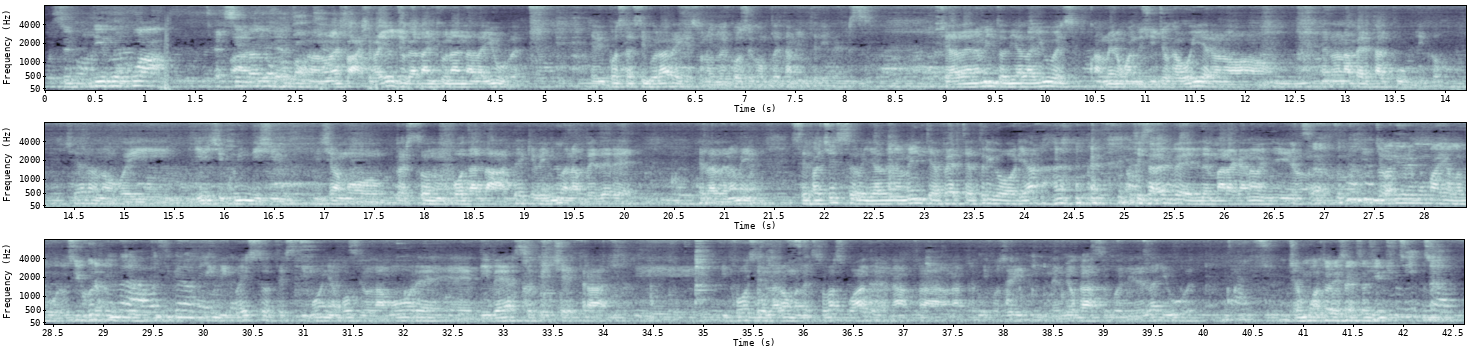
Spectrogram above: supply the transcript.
Forse dirlo qua sembra troppo No, facile. non è facile, ma io ho giocato anche un anno alla Juve e vi posso assicurare che sono due cose completamente diverse. Cioè, l'allenamento di alla Juve, almeno quando ci giocavo io, erano, erano aperte al pubblico. C'erano quei 10-15 diciamo, persone un po' datate che venivano a vedere l'allenamento. Se facessero gli allenamenti aperti a Trigoria ci sarebbe il Maracanogni. Esatto. Non arriveremo mai al lavoro, sicuramente. Bravo, Quindi sicuramente. questo testimonia proprio l'amore eh, diverso che c'è tra i tifosi della Roma verso la squadra e un'altra, un'altra tifoseria, nel mio caso quelli della Juve. C'è molta differenza, Ciccio? Ciccio,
